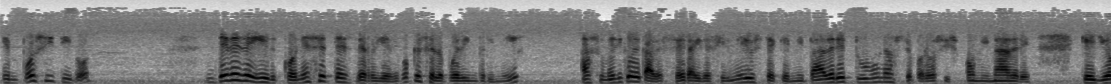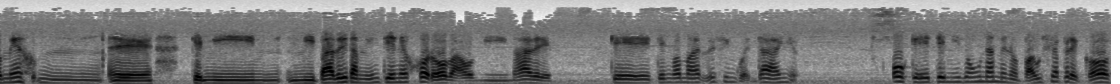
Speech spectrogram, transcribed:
en positivo, debe de ir con ese test de riesgo que se lo puede imprimir a su médico de cabecera y decir, mire usted que mi padre tuvo una osteoporosis o mi madre, que yo me, mm, eh, que mi, mi padre también tiene joroba o mi madre, que tengo más de 50 años, o que he tenido una menopausia precoz,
